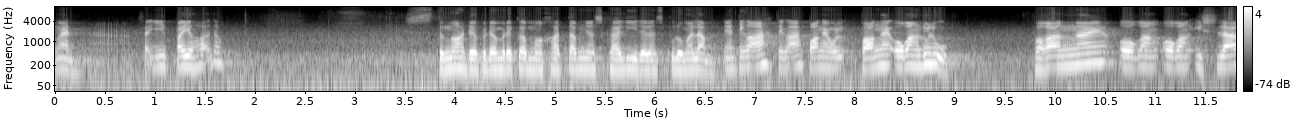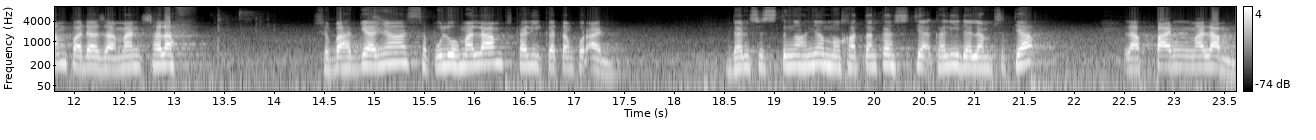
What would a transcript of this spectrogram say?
Kan? Ha, lagi payah tu. Setengah daripada mereka mengkhatamnya sekali dalam 10 malam. Yang tengok ah tengok ah perangai perangai orang dulu. Perangai orang-orang Islam pada zaman salaf Sebahagiannya 10 malam sekali khatam Quran. Dan setengahnya mengkhatamkan setiap kali dalam setiap 8 malam.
